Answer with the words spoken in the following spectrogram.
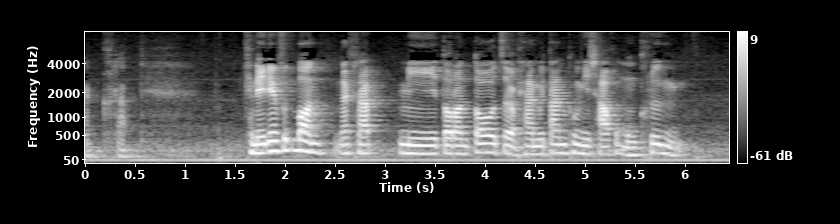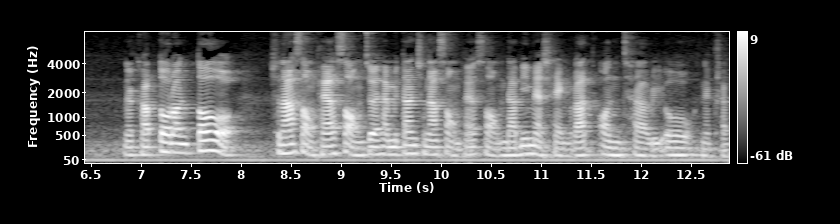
นะครับ Canadian football นะครับ มีโตรอนโตเจอแฮมิลตันพรุ่งนี้เช้าหกโมงครึ่งนะครับโตรอนโตชนะ 2 แพ้ 2 เจอแฮมิลตันชนะ 2 แพ้2ดาร์บี้แมตช์แห่งรัฐออนแทริโอนะครับ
